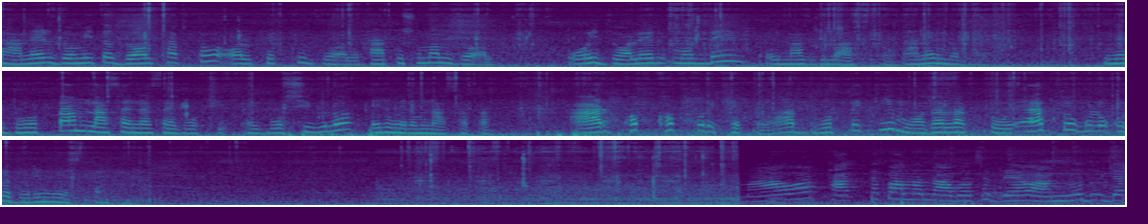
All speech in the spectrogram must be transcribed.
ধানের জমিতে জল থাকতো অল্প একটু জল হাঁটু সমান জল। ওই জলের মধ্যেই এই মাছগুলো আসতো ধানের মধ্যে। নিয়ে ধরতাম নাচাই নাচাই বসি এই বসিগুলো এরম এরম নাচাতাম। আর খপ খপ করে খেতে। আর ধরতে কি মজা লাগতো, এতগুলো করে ধরে নিয়ে আসতাম। থাকতে পারল না, বলছে আমিও দুইটা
